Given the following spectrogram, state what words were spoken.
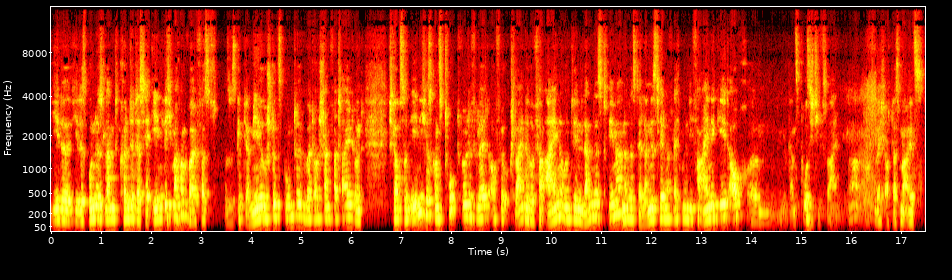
jede, jedes Bundesland könnte das ja ähnlich machen, weil fast, also es gibt ja mehrere Stützpunkte über Deutschland verteilt und ich glaube, so ein ähnliches Konstrukt würde vielleicht auch für kleinere Vereine und den Landestrainer, ne, dass der Landestrainer vielleicht mal in die Vereine geht, auch ähm, ganz positiv sein. Ja, vielleicht auch das mal als,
